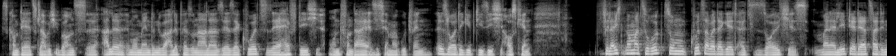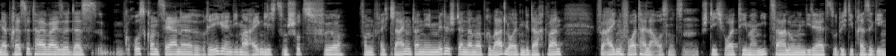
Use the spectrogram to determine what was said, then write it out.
es kommt ja jetzt, glaube ich, über uns äh, alle im Moment und über alle Personaler sehr, sehr kurz, sehr heftig und von daher ist es ja immer gut, wenn es Leute gibt, die sich auskennen. Vielleicht nochmal zurück zum Kurzarbeitergeld als solches. Man erlebt ja derzeit in der Presse teilweise, dass Großkonzerne Regeln, die mal eigentlich zum Schutz für von vielleicht Kleinunternehmen, Mittelständlern oder Privatleuten gedacht waren, für eigene Vorteile ausnutzen. Stichwort Thema Mietzahlungen, die da jetzt so durch die Presse ging.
